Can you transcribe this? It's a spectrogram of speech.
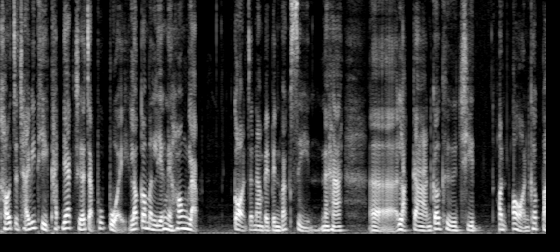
เขาจะใช้วิธีคัดแยกเชื้อจากผู้ป่วย แล้วก็มาเลี้ยงในห้องแลบก่อนจะนำไปเป็นวัคซีนนะคะหลักการก็คือฉีดอ่อนๆเข้าไป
